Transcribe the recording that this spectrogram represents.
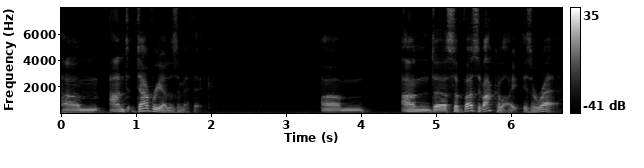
um, and Davriel is a mythic, um, and uh, Subversive Acolyte is a rare,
